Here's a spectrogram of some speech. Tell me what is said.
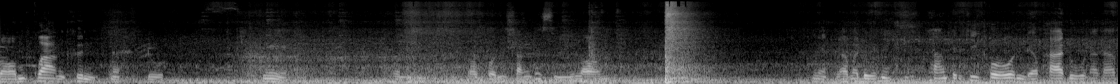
ล้อมกว้างขึ้นนะดูนี่ ผลพอผลสังกะสีล้อมเนี่ยเรามาดูนี่ทางเป็นที่โคลนเดี๋ยวพาดูนะครับ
